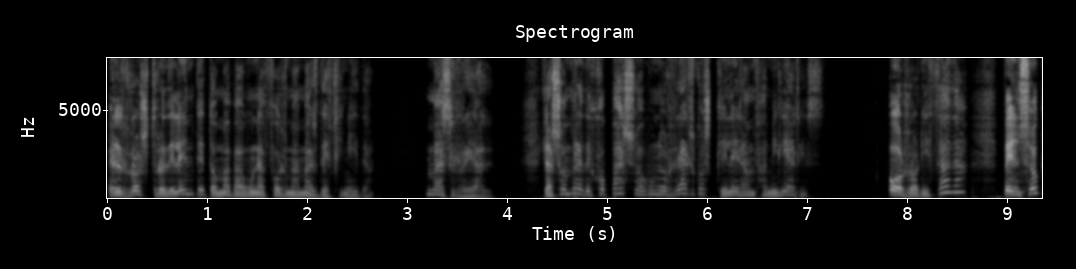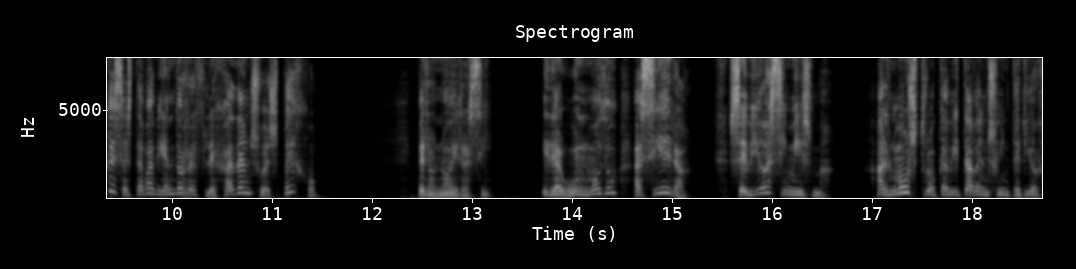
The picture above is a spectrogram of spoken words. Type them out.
el rostro del ente tomaba una forma más definida, más real. La sombra dejó paso a unos rasgos que le eran familiares. Horrorizada, pensó que se estaba viendo reflejada en su espejo. Pero no era así, y de algún modo así era. Se vio a sí misma, al monstruo que habitaba en su interior.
